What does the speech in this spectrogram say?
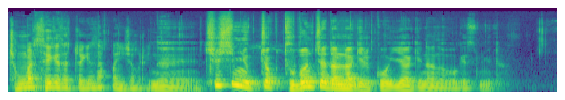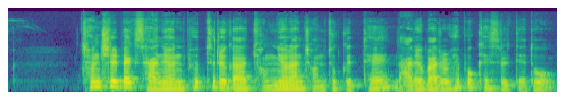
정말 세계사적인 사건이죠. 그러니까. 네. 76쪽 두 번째 단락 읽고 이야기 나눠보겠습니다. 1704년 표트르가 격렬한 전투 끝에 나르바를 회복했을 때도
